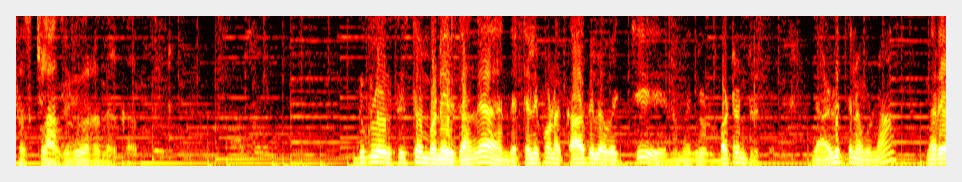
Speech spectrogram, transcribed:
ஃபஸ்ட் கிளாஸுக்கு இவர் இதுக்குள்ளே ஒரு சிஸ்டம் பண்ணியிருக்காங்க. இந்த டெலிஃபோனை காதில் வச்சு நம்ம இதோட பட்டன் இருக்கு. இதை அழுத்தினோம்னா நிறைய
